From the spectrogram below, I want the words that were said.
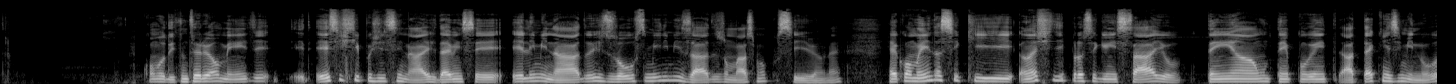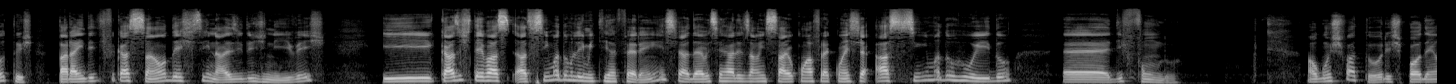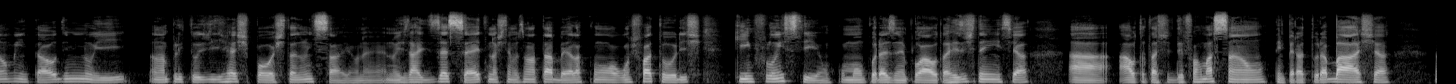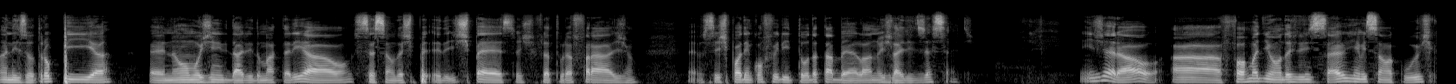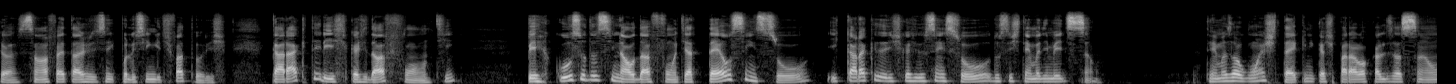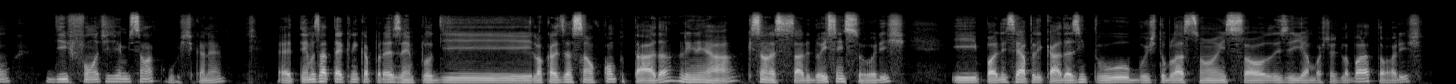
Como dito anteriormente, esses tipos de sinais devem ser eliminados ou minimizados o máximo possível. Né? Recomenda-se que, antes de prosseguir o ensaio, tenha um tempo até 15 minutos para a identificação destes sinais e dos níveis. E caso esteja acima do limite de referência, deve-se realizar um ensaio com a frequência acima do ruído é, de fundo. Alguns fatores podem aumentar ou diminuir amplitude de resposta no ensaio. Né? No slide 17, nós temos uma tabela com alguns fatores que influenciam, como, por exemplo, a alta resistência, a alta taxa de deformação, temperatura baixa, anisotropia, é, não homogeneidade do material, seção das peças, fratura frágil. É, vocês podem conferir toda a tabela no slide 17. Em geral, a forma de ondas dos ensaios de emissão acústica são afetadas pelos seguintes fatores: características da fonte, percurso do sinal da fonte até o sensor e características do sensor do sistema de medição. Temos algumas técnicas para a localização de fontes de emissão acústica, né? É, temos a técnica, por exemplo, de localização computada linear, que são necessários dois sensores e podem ser aplicadas em tubos, tubulações, soldas e amostras de laboratórios.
